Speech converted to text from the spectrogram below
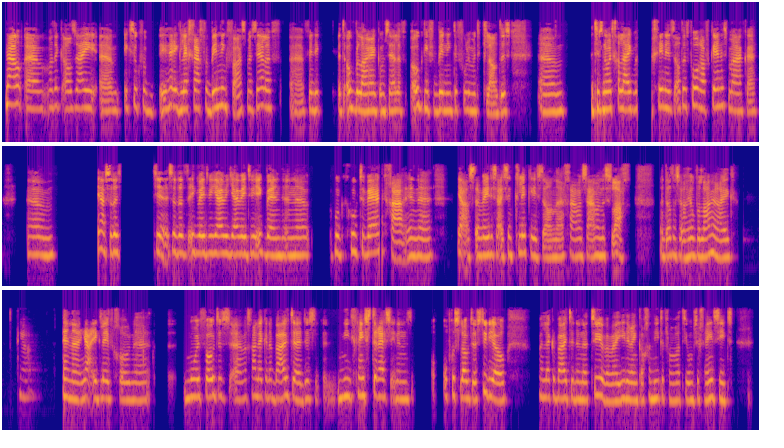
nou, ehm, wat ik al zei, ehm, ik, zoek ik leg graag verbinding vast, maar zelf eh, vind ik het ook belangrijk om zelf ook die verbinding te voelen met de klant. Dus het is nooit gelijk beginnen, het is altijd vooraf kennis maken. Ja, zodat, je, zodat ik weet wie jij bent, jij weet wie ik ben en eh, hoe, ik, ik te werk ga. En eh, ja, als er wederzijds een klik is, dan eh, gaan we samen aan de slag. En dat is wel heel belangrijk. Ja, En eh, ja, ik lever gewoon eh, mooie foto's. We gaan lekker naar buiten. Dus niet, geen stress in een opgesloten studio. Maar lekker buiten in de natuur, waarbij iedereen kan genieten van wat hij om zich heen ziet,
